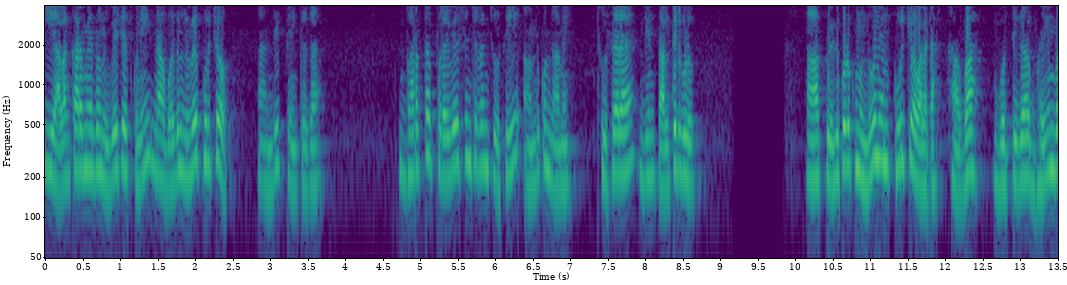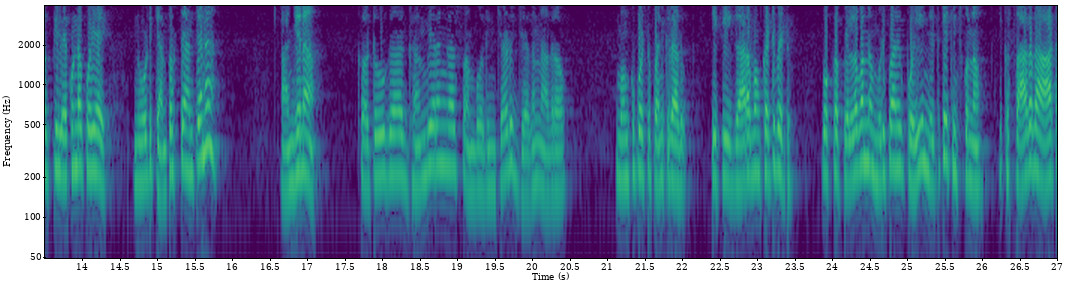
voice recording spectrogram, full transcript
ఈ అలంకారం మీద నువ్వే చేసుకుని నా బదులు నువ్వే కూర్చో అంది పెంకగా. భర్త ప్రవేశించడం చూసి అందుకుందామే. చూసారా దీని తలతిరుగుడు ఆ పెళ్ళికొడుకు ముందు నేను కూర్చోవాలట. అవ్వా బొత్తిగా భయం భక్తి లేకుండా పోయాయి. నోటికి ఎంతొస్తే అంతేనా? అంజనా! కటువుగా గంభీరంగా సంబోధించాడు జగన్నాథరావు. మంకుపట్టు పనికిరాదు. ఇక ఈ గారభం కట్టిపెట్టు. ఒక్క పిల్లవన్న మురిపానికి పోయి నెతికెక్కించుకున్నాం ఇక సాగదా ఆట.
